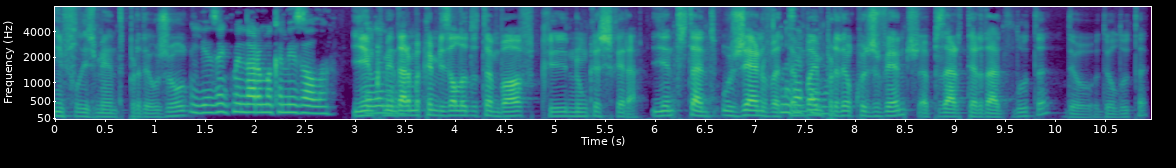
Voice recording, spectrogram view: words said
Infelizmente perdeu o jogo. Ias encomendar uma camisola. E encomendar lembro. uma camisola do Tambov que nunca chegará. E entretanto, o Génova Mas é também pena. perdeu com a Juventus, apesar de ter dado luta, deu, deu luta.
